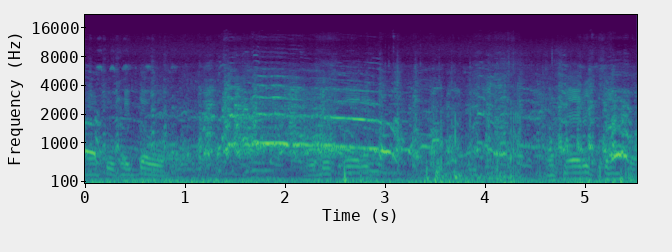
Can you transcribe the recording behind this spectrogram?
Ah, 2.5 daw oh. Kay Boss Eric. Boss Eric Santos.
